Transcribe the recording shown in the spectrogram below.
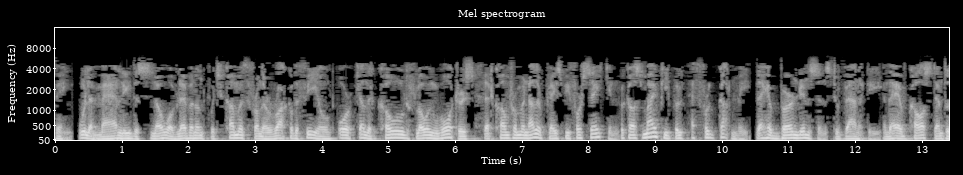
thing. Will a man leave the snow of Lebanon, which cometh from the rock of the field? Or shall the cold flowing waters that come from another place be forsaken? Because my people hath forgotten me. They have burned incense to vanity, and they have caused them to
